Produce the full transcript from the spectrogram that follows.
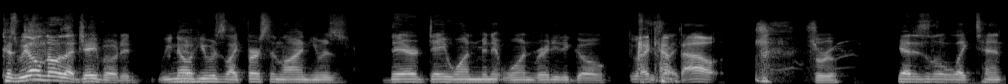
Because we all know that Jay voted. We know Yeah. he was like first in line. He was there day one, minute one, ready to go. dude, I He's camped like- out. True. He had his little like tent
